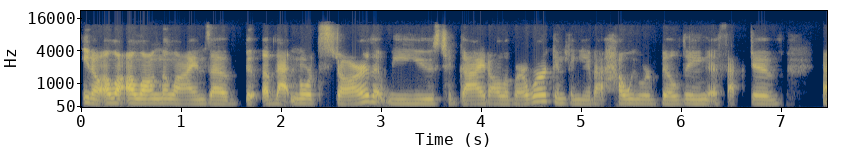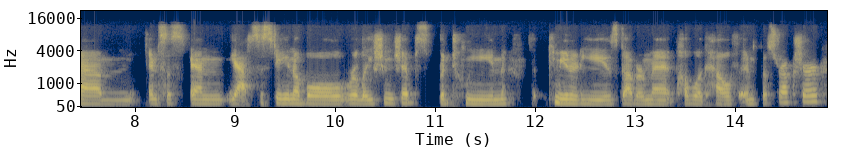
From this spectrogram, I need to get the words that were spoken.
you know, al- along the lines of, of that North Star that we use to guide all of our work and thinking about how we were building effective um, and, and yeah, sustainable relationships between communities, government, public health infrastructure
